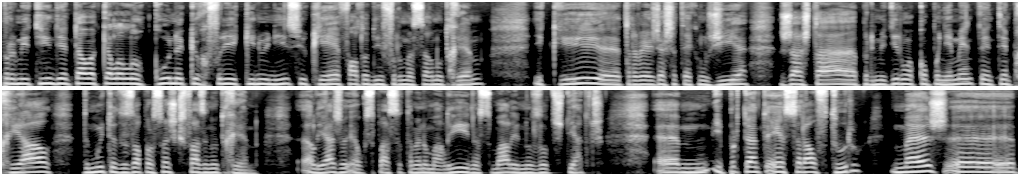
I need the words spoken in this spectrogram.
permitindo então aquela lacuna que eu referi aqui no início, que é a falta de informação no terreno e que, através desta tecnologia, já está a permitir um acompanhamento em tempo real de muitas das operações que se fazem no terreno. Aliás, é o que se passa também no Mali, na Somália e nos outros teatros. Um, e, portanto, esse será o futuro, mas. Uh,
